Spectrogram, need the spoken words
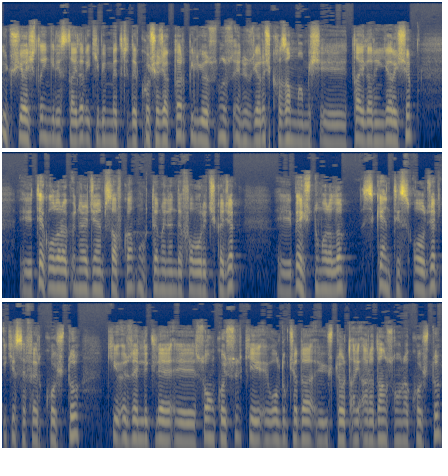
3 yaşlı İngiliz taylar 2000 metrede koşacaklar. Biliyorsunuz henüz yarış kazanmamış e, tayların yarışı. E, tek olarak önereceğim safka muhtemelen de favori çıkacak. 5 e, numaralı Skentis olacak. İki sefer koştu ki özellikle e, son koşusu ki oldukça da 3-4 ay aradan sonra koştu.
